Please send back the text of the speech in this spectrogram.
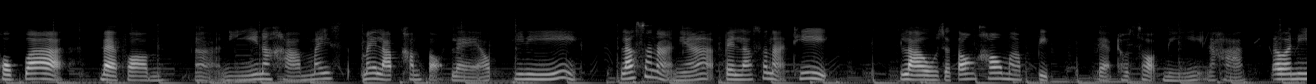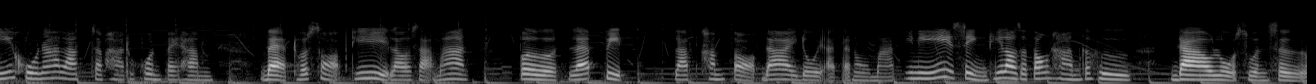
พบว่าแบบฟอร์มอ่านี้นะคะไม่ไม่รับคำตอบแล้ว ทีนี้ลักษณะเนี้ยเป็นลักษณะที่เราจะต้องเข้ามาปิดแบบทดสอบนี้นะคะ แต่วันนี้ครูน่ารักจะพาทุกคนไปทำ แบบทดสอบที่เราสามารถเปิดและปิดรับคำตอบได้โดยอัตโนมัติ ทีนี้สิ่งที่เราจะต้องทำก็คือ ดาวน์โหลดส่วนเสริม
